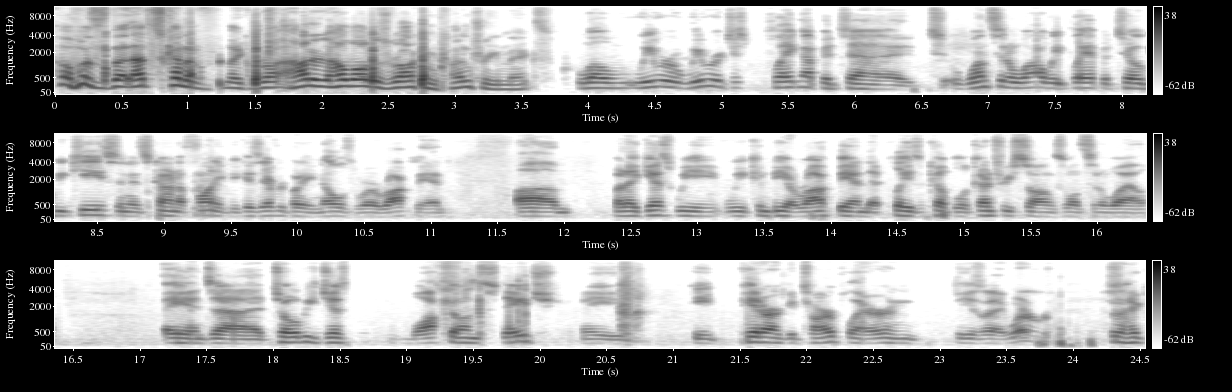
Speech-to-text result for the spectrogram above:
how was that? That's kind of like how did how well does rock and country mix? well, we were we were just playing up at uh, t- once in a while we play up at Toby Keith's, and it's kind of funny because everybody knows we're a rock band. Um, but I guess we we can be a rock band that plays a couple of country songs once in a while. And uh, Toby just walked on stage. And he he hit our guitar player, and he's like, "What?" He's like,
